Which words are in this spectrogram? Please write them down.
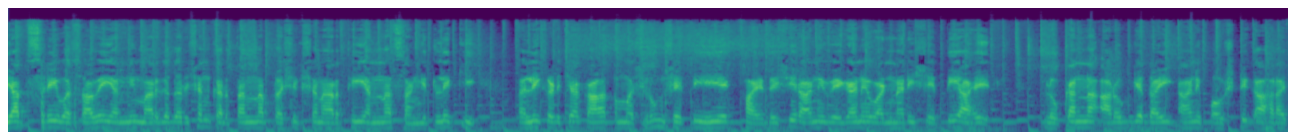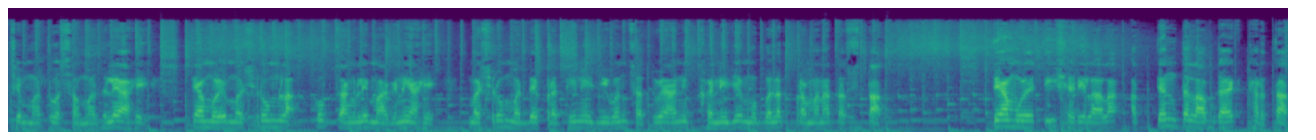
यात श्री वसावे यांनी मार्गदर्शन करताना प्रशिक्षणार्थी यांना सांगितले की अलीकडच्या काळात मशरूम शेती ही एक फायदेशीर आणि वेगाने वाढणारी शेती आहे. लोकांना आरोग्यदायी आणि पौष्टिक आहाराचे महत्त्व समजले आहे. त्यामुळे मशरूमला खूप चांगली मागणी आहे. मशरूममध्ये प्रथिने जीवनसत्वे आणि खनिजे मुबलक प्रमाणात असतात. त्यामुळे ती शरीराला अत्यंत लाभदायक ठरतात.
